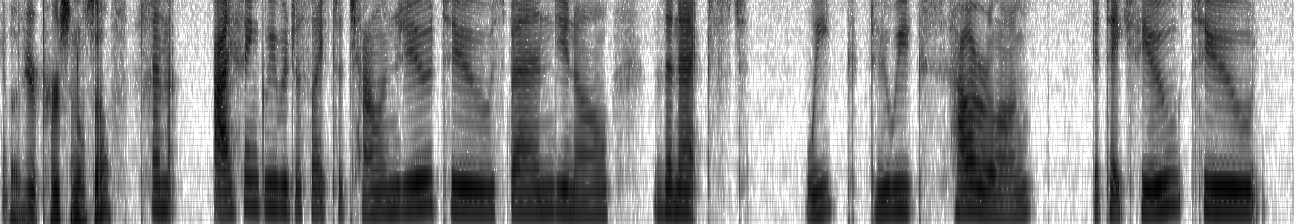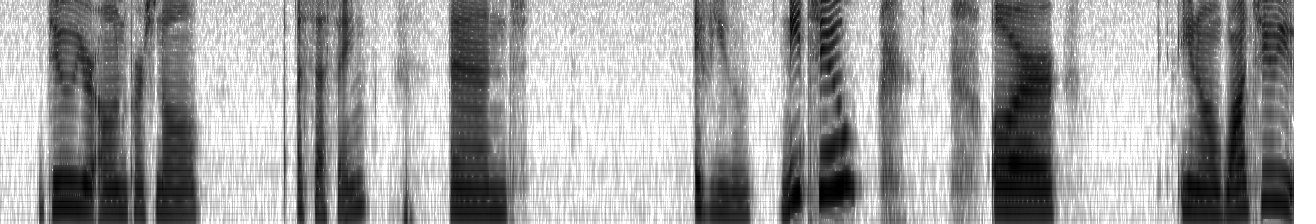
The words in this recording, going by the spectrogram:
Yep. of your personal self. And I think we would just like to challenge you to spend, you know, the next week, two weeks, however long it takes you to do your own personal assessing. Hmm. And if you need to or, you know, want to, you,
